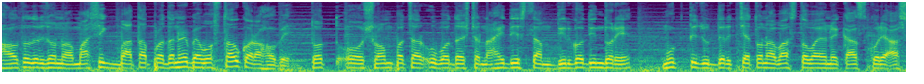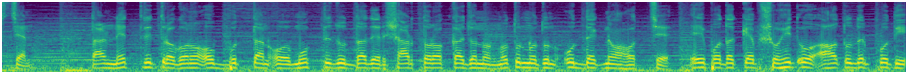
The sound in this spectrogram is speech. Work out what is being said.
আহতদের জন্য মাসিক ভাতা প্রদানের ব্যবস্থাও করা হবে। তথ্য ও সম্প্রচার উপদেষ্টা নাহিদ ইসলাম দীর্ঘদিন ধরে মুক্তিযুদ্ধের চেতনা বাস্তবায়নে কাজ করে আসছেন। তার নেতৃত্ব গণ অভ্যুত্থান ও মুক্তিযোদ্ধাদের স্বার্থ রক্ষার জন্য নতুন নতুন উদ্যোগ নেওয়া হচ্ছে। এই পদক্ষেপ শহীদ ও আহতদের প্রতি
